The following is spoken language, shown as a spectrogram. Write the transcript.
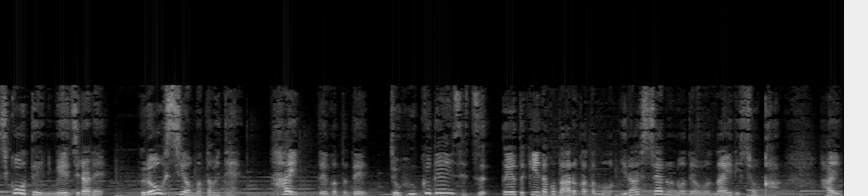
始皇帝に命じられ、不老不死を求めて、はい。ということで、女福伝説というと聞いたことある方もいらっしゃるのではないでしょうか。はい。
